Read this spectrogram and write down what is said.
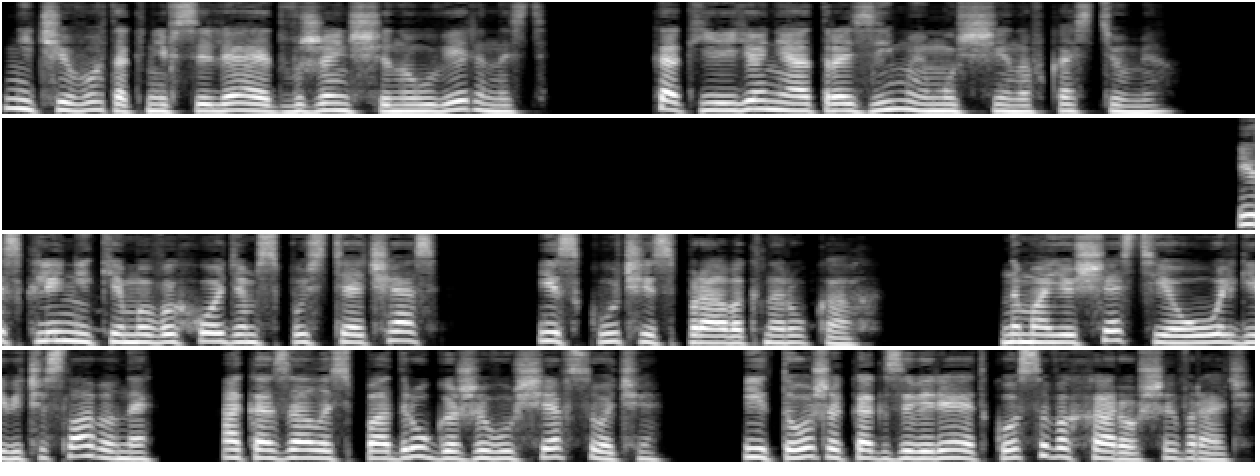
Ничего так не вселяет в женщину уверенность, как ее неотразимый мужчина в костюме. Из клиники мы выходим спустя час и с кучей справок на руках. На мое счастье, у Ольги Вячеславовны оказалась подруга, живущая в Сочи, и тоже, как заверяет Косова, хороший врач.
